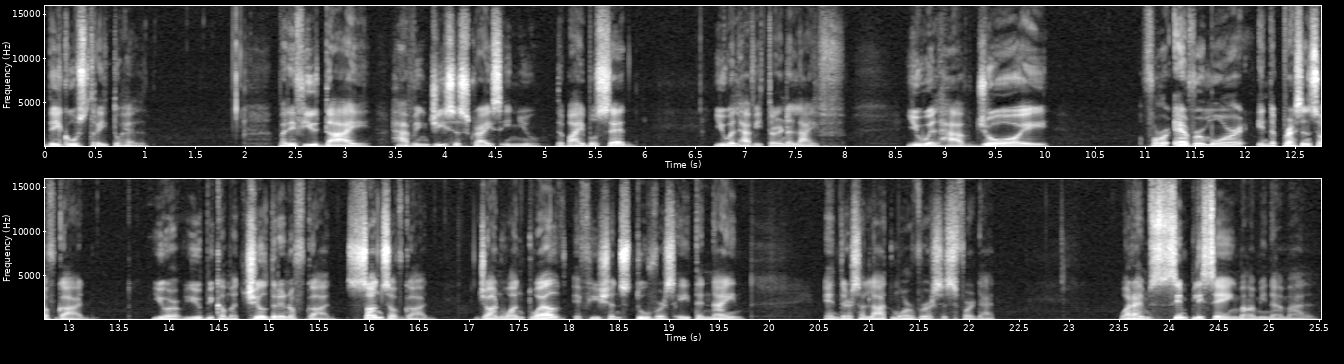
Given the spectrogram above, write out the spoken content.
they go straight to hell. But if you die having Jesus Christ in you. The Bible said, you will have eternal life. You will have joy forevermore in the presence of God. You you become a children of God, sons of God. John 1:12, Ephesians 2 verse 8 and 9, and there's a lot more verses for that. What I'm simply saying mga minamahal,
